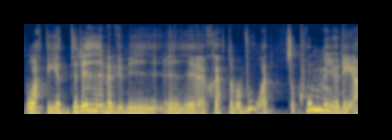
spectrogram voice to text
och att det driver hur vi, vi sköter vår vård, så kommer ju det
